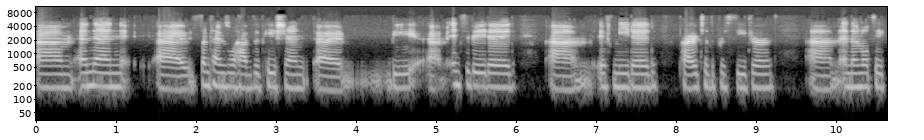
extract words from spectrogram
and then uh, sometimes we'll have the patient uh, be um, intubated um, if needed prior to the procedure. Um, and then we'll take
